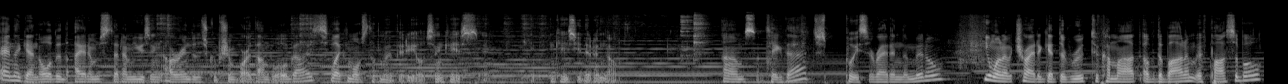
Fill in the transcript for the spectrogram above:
And again, all the items that I'm using are in the description bar down below, guys, like most of my videos, in case, in case you didn't know. Um, so take that, just place it right in the middle. You want to try to get the root to come out of the bottom if possible.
